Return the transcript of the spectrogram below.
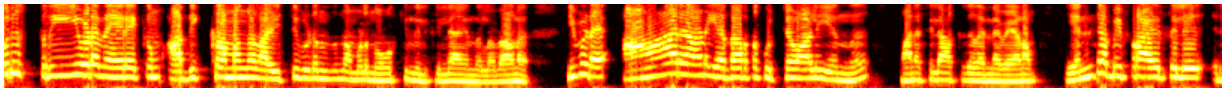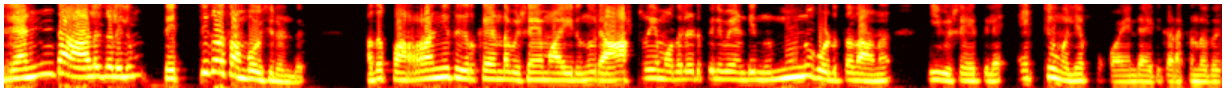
ഒരു സ്ത്രീയുടെ നേരേക്കും അതിക്രമങ്ങൾ അഴിച്ചുവിടുന്നത് നമ്മൾ നോക്കി നിൽക്കില്ല എന്നുള്ളതാണ്. ഇവിടെ ആരാണ് യഥാർത്ഥ കുറ്റവാളി എന്ന് മനസ്സിലാക്കുക തന്നെ വേണം. എന്റെ അഭിപ്രായത്തിൽ രണ്ടാളുകളിലും തെറ്റുകൾ സംഭവിച്ചിട്ടുണ്ട്. അത് പറഞ്ഞു തീർക്കേണ്ട വിഷയമായിരുന്നു. രാഷ്ട്രീയ മുതലെടുപ്പിന് വേണ്ടി നിന്നു കൊടുത്തതാണ് ഈ വിഷയത്തിലെ ഏറ്റവും വലിയ പോയിന്റ് ആയിട്ട് കിടക്കുന്നത്.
